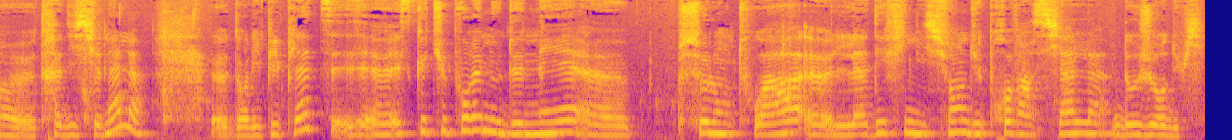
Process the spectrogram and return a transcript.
euh, traditionnelle euh, dans les pipelettes. Est-ce que tu pourrais nous donner, selon toi, la définition du provincial d'aujourd'hui?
